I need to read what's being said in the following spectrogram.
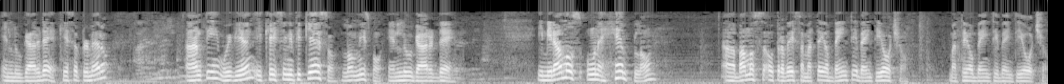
en lugar de? ¿Qué es el primero? Anti, muy bien. ¿Y qué significa eso? Lo mismo, en lugar de. Y miramos un ejemplo. Ah, vamos otra vez a Mateo 20, 28. Mateo 20, 28.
